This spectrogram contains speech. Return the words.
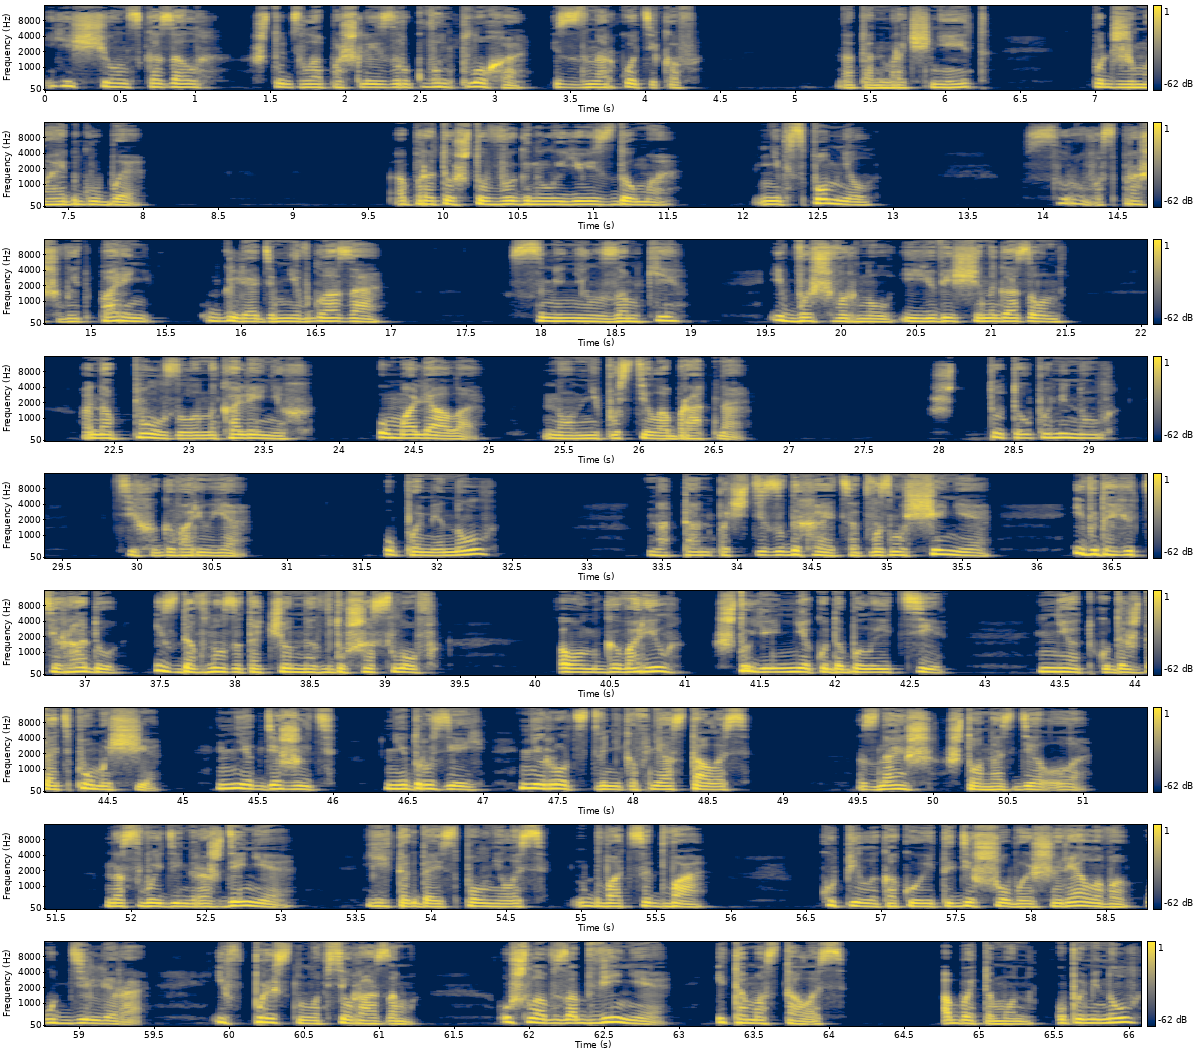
Еще он сказал, что дела пошли из рук вон плохо из-за наркотиков. Натан мрачнеет, поджимает губы. А про то, что выгнал ее из дома, не вспомнил? Сурово спрашивает парень, глядя мне в глаза. Сменил замки и вышвырнул ее вещи на газон. Она ползала на коленях, умоляла, но он не пустил обратно. Что-то упомянул Тихо говорю я. Упомянул? Натан почти задыхается от возмущения и выдает тираду из давно заточенных в душе слов. Он говорил, что ей некуда было идти, неоткуда ждать помощи, негде жить, ни друзей, ни родственников не осталось. Знаешь, что она сделала? На свой день рождения, ей тогда исполнилось двадцать два, купила какое-то дешевое ширялово у дилера – и впрыснула все разом. ушла в забвение и там осталась. Об этом он упомянул?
